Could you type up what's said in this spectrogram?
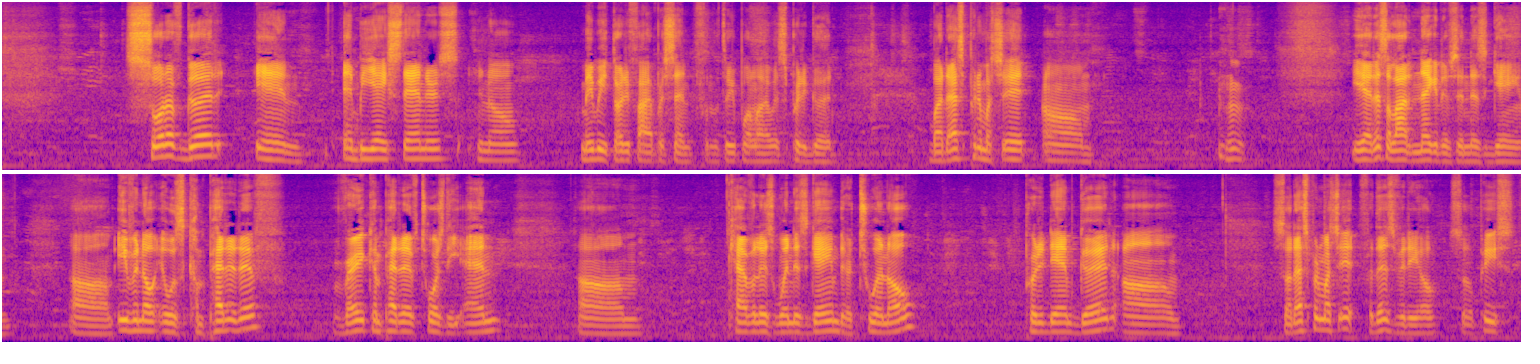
sort of good in NBA standards. You know, maybe 35% from the three-point line is pretty good. But that's pretty much it. Um, yeah, there's a lot of negatives in this game. Um, even though it was competitive, very competitive towards the end. Um, Cavaliers win this game. They're 2-0 pretty damn good. Um, so that's pretty much it for this video. So peace.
